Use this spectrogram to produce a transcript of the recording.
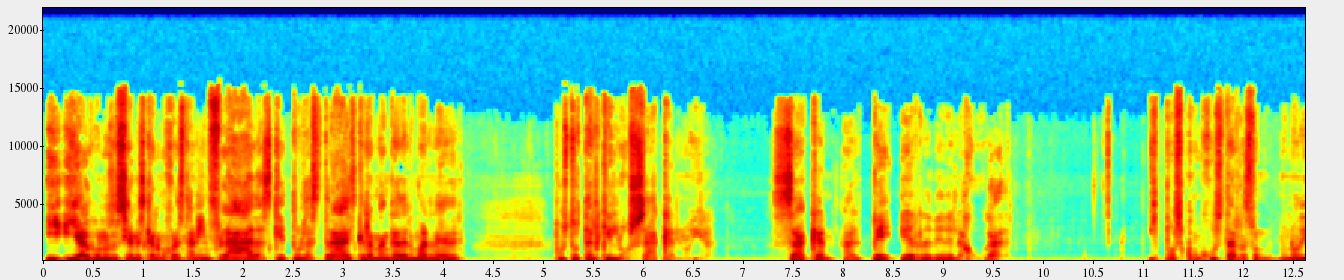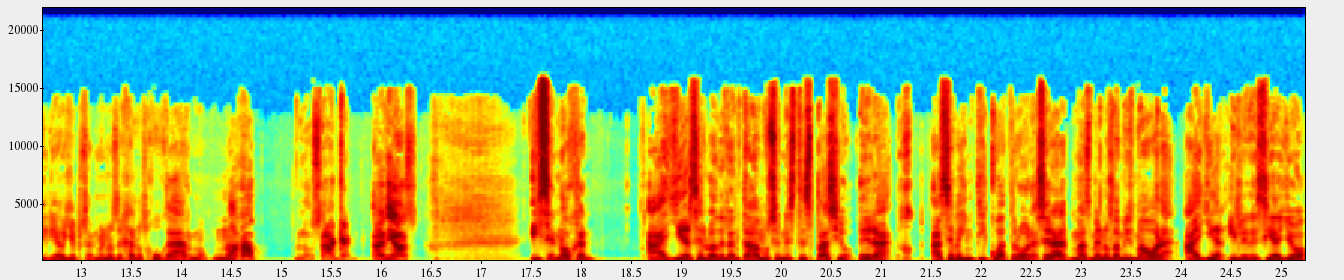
Y, algunos decían es que a lo mejor están infladas, que tú las traes, que la manga del muerde. Pues total que lo sacan, oiga. Sacan al PRD de la jugada. Y pues con justa razón, uno diría, oye, pues al menos déjalos jugar, ¿no? No, lo sacan. Adiós. Y se enojan Ayer se lo adelantábamos en este espacio. Era hace 24 horas, era más o menos la misma hora ayer y le decía yo,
